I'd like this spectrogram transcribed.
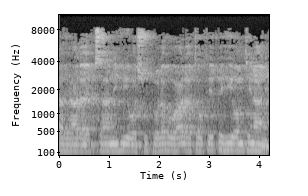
الحمد لله على إحسانه والشكر له على توفيقه وامتنانه.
